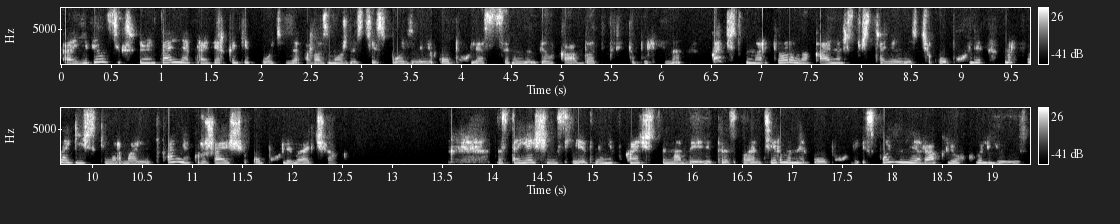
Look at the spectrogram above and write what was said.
а, явилась экспериментальная проверка гипотезы о возможности использования опухоли ассоциированного белка бета-3-табулина в качестве маркера локальной распространенности опухоли морфологически нормальной ткани, окружающей опухолевый очаг. В настоящем исследовании в качестве модели трансплантированной опухоли использовали рак легкого Льюис,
